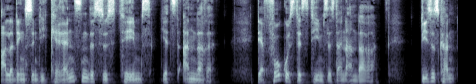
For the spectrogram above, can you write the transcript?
Allerdings sind die Grenzen des Systems jetzt andere. Der Fokus des Teams ist ein anderer. Dieses kann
